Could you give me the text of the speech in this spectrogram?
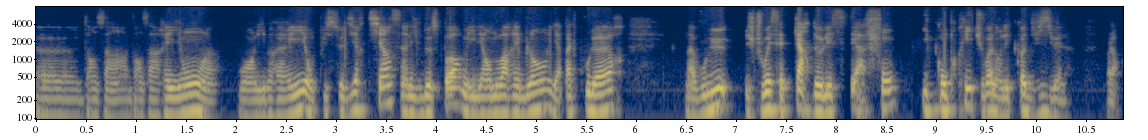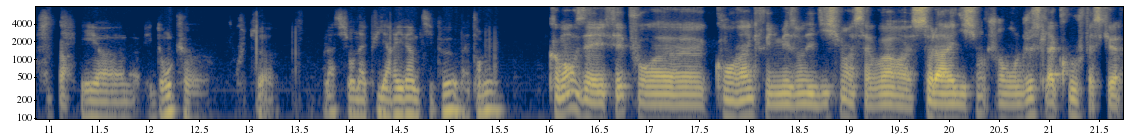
euh, dans, un, dans un rayon euh, ou en librairie, on puisse se dire, tiens, c'est un livre de sport, mais il est en noir et blanc, il n'y a pas de couleur. On a voulu jouer cette carte de l'essai à fond, y compris, tu vois, dans les codes visuels. Voilà. Et, euh, donc, si on a pu y arriver un petit peu, bah, tant mieux. Comment vous avez fait pour convaincre une maison d'édition, à savoir Solar Edition? Je remonte juste la couve parce que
